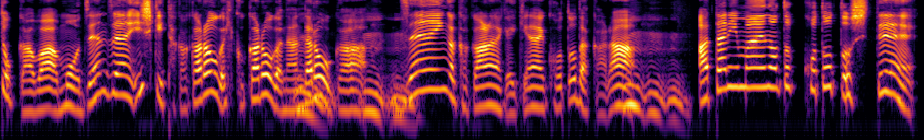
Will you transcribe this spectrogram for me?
とかはもう全然意識高かろうが低かろうがなんだろうが、うんうんうん全員が関わらなきゃいけないことだから、うんうんうん。当たり前のとこととして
